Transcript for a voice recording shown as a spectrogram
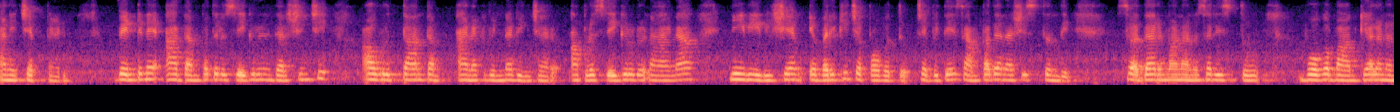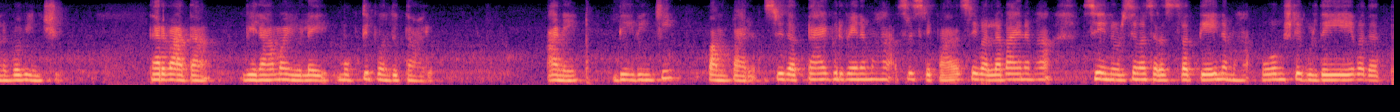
అని చెప్పాడు. వెంటనే ఆ దంపతులు శ్రీగురుని దర్శించి ఆ వృత్తాంతం ఆయనకు విన్నవించారు. అప్పుడు శ్రీగురుడు నాయన నీవి ఈ విషయం ఎవరికీ చెప్పవద్దు. చెబితే సంపద నశిస్తుంది. స్వధర్మాన్ని అనుసరిస్తూ భోగభాగ్యాలను అనుభవించు. తర్వాత విరామయులై ముక్తి పొందుతారు అని దీవించి పంపారు. శ్రీ దత్తాయ గురువే నమ. శ్రీ శ్రీపాద శ్రీ వల్లభాయ నమ. శ్రీ నృసింహ సరస్వత్యై నమ. ఓం శ్రీ గురుదేవ దత్త.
